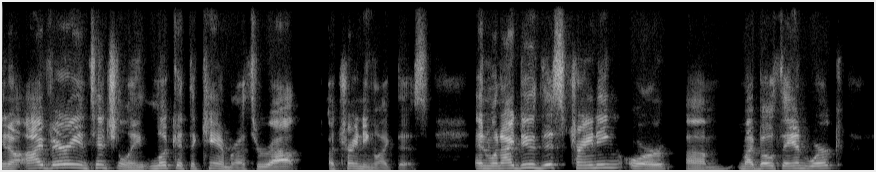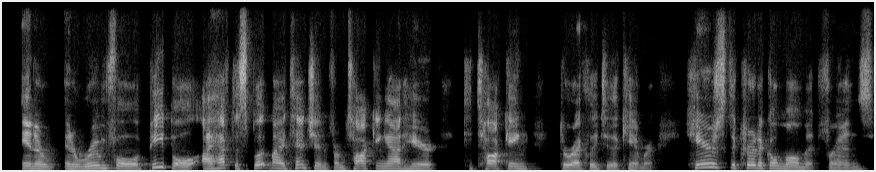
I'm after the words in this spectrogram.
you know, I very intentionally look at the camera throughout a training like this. And when I do this training or um, my both and work in a, in a room full of people, I have to split my attention from talking out here to talking directly to the camera. Here's the critical moment, friends.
